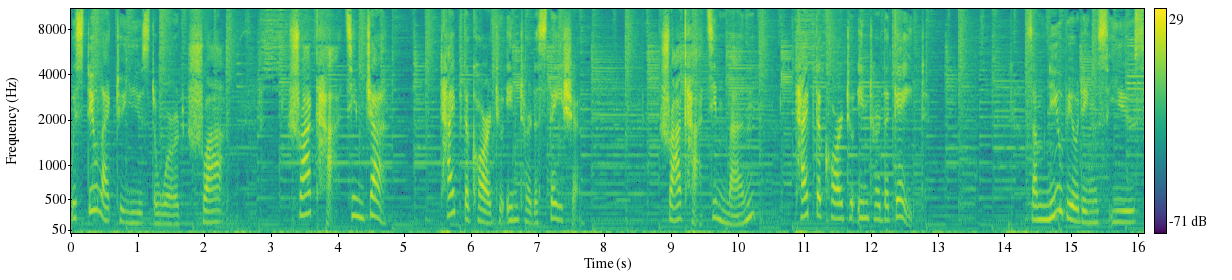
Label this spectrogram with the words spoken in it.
we still like to use the word 刷。刷卡进站 type the card to enter the station. 刷卡进门 type the card to enter the gate. Some new buildings use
